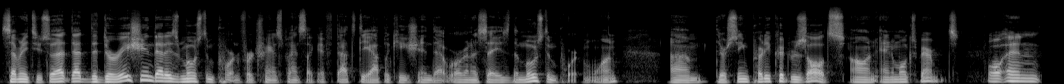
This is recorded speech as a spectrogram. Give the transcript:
72. So that, that the duration that is most important for transplants, like if that's the application that we're gonna say is the most important one, um, they're seeing pretty good results on animal experiments. Well, and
